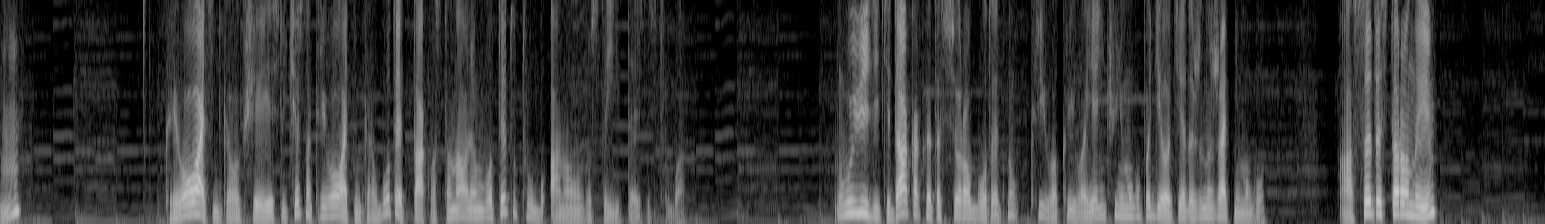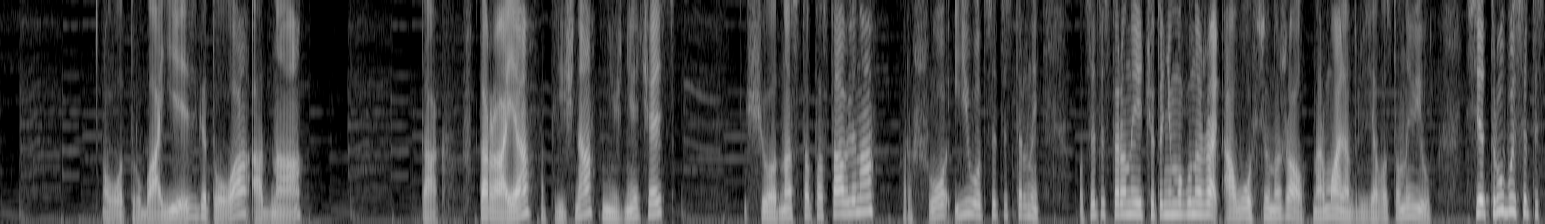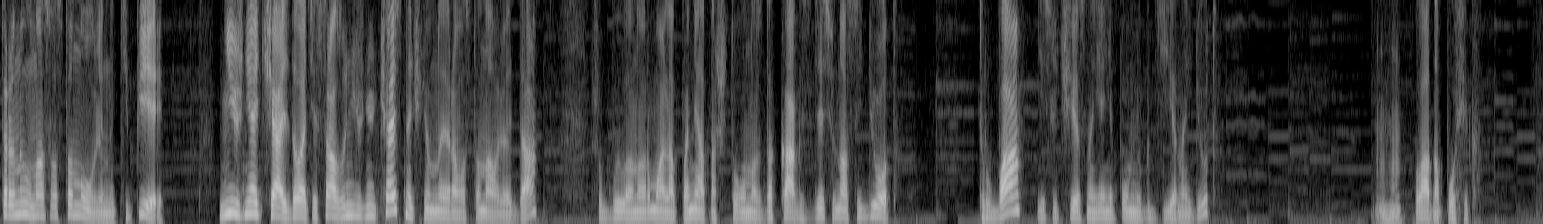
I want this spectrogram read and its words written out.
Угу. Кривоватенько вообще, если честно, кривоватенько работает. Так, восстанавливаем вот эту трубу. А, она уже стоит, да, здесь труба. Ну, вы видите, да, как это все работает? Ну, криво, криво. Я ничего не могу поделать, я даже нажать не могу. А с этой стороны... Вот, труба есть, готова. Одна. Так, вторая. Отлично. Нижняя часть. Еще одна поставлена. Хорошо. И вот с этой стороны. Вот с этой стороны я что-то не могу нажать. А, во, все, нажал. Нормально, друзья, восстановил. Все трубы с этой стороны у нас восстановлены. Теперь нижняя часть. Давайте сразу нижнюю часть начнем, наверное, восстанавливать, да? Чтобы было нормально, понятно, что у нас да как. Здесь у нас идет труба. Если честно, я не помню, где она идет. Угу. Ладно, пофиг.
